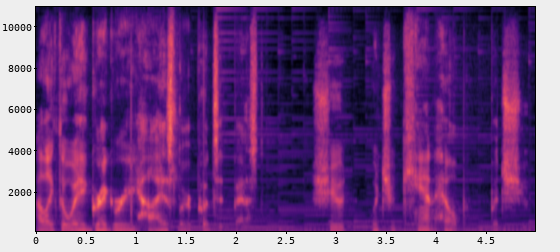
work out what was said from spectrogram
I like the way Gregory Heisler puts it best shoot what you can't help but shoot.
